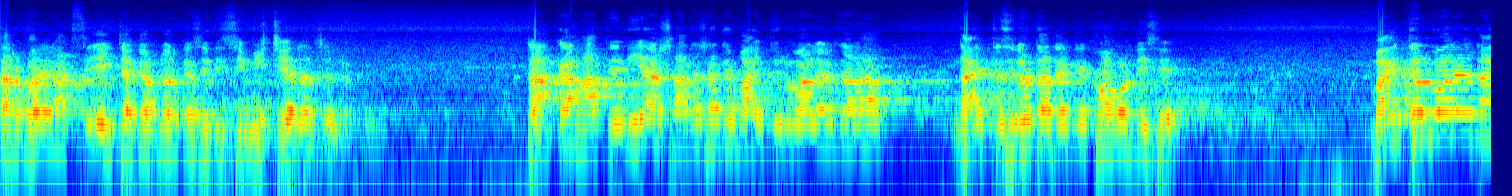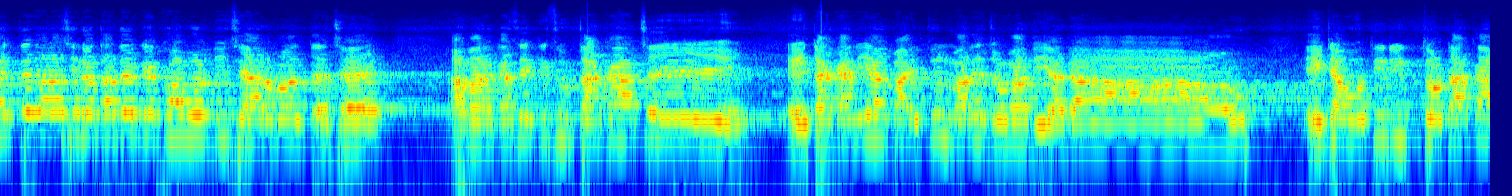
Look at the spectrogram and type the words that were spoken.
তারপরে রাখছি এই টাকা আপনার কাছে দিছি মিষ্টি আনার জন্য। টাকা হাতে নিয়ে আর সাথে সাথে বাইতুল মালের যারা দায়িত্ব ছিল তাদেরকে খবর দিছে। বাইতুল মালের দায়িত্ব যারা ছিল তাদেরকে খবর দিছে আর বলতেছে, আমার কাছে কিছু টাকা আছে, এই টাকা নিয়ে বাইতুল মালে জমা দিয়ে দাও। এইটা অতিরিক্ত টাকা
